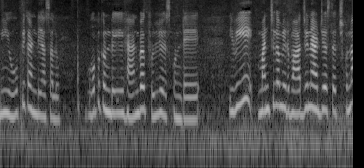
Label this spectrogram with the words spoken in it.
మీ ఓపిక అండి అసలు. ఓపిక ఉండి హ్యాండ్ బ్యాగ్ ఫుల్ చేసుకుంటే ఇవి మంచిగా మీరు మార్జిన్ యాడ్ చేసి తెచ్చుకున్న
